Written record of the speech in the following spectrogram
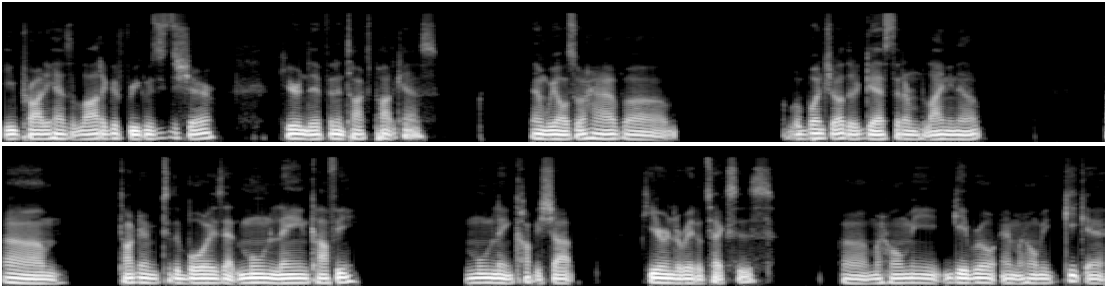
He probably has a lot of good frequencies to share here in the Infinite Talks podcast. And we also have uh, a bunch of other guests that I'm lining up. Um, talking to the boys at Moonlane Coffee, Moonlane Coffee Shop here in Laredo, Texas. Uh, my homie Gabriel and my homie Kike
